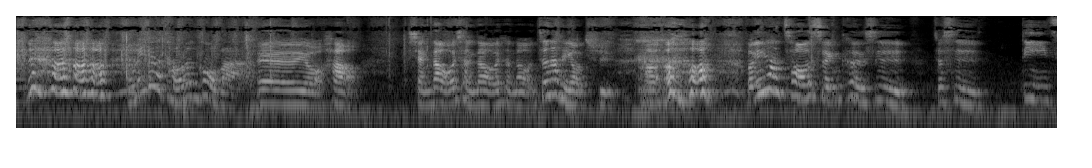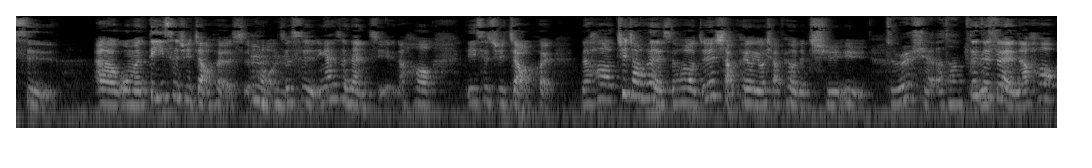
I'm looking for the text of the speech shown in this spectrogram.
我们应该有讨论过吧？呃，有好。想到，我想到，我想到，真的很有趣啊！我印象超深刻是，就是第一次，呃，我们第一次去教会的时候，嗯嗯。就是应该是圣诞节，然后第一次去教会，然后去教会的时候，就是小朋友有小朋友的区域，主日学、儿童对对对，然后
